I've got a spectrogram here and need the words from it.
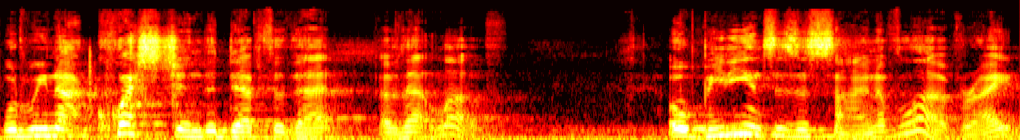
would we not question the depth of that, of that love? Obedience is a sign of love, right?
